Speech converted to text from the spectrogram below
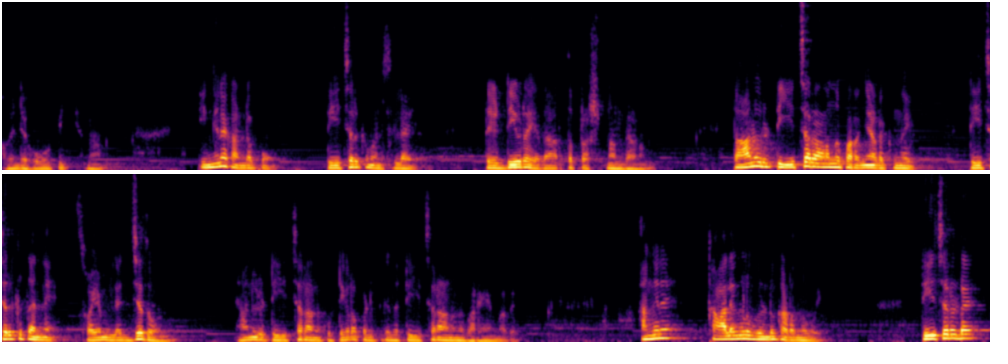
അവന്റെ ഹോബി എന്നാണ്. ഇങ്ങനെ കണ്ടപ്പോൾ ടീച്ചർക്ക് മനസ്സിലായി. ടെഡിയുടെ യഥാർത്ഥ പ്രശ്നം എന്താണെന്ന് താനൊരു ടീച്ചറാണെന്ന് പറഞ്ഞു നടക്കുന്നതിൽ ടീച്ചർക്ക് തന്നെ സ്വയം ലജ്ജ തോന്നും. ഞാനൊരു ടീച്ചറാണ് കുട്ടികളെ പഠിപ്പിക്കുന്ന ടീച്ചറാണെന്ന് പറയുന്നത്. അങ്ങനെ കാലങ്ങൾ വീണ്ടും കടന്നുപോയി. ടീച്ചറുടെ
